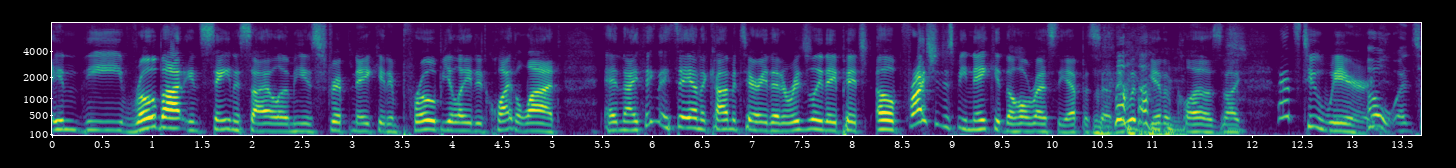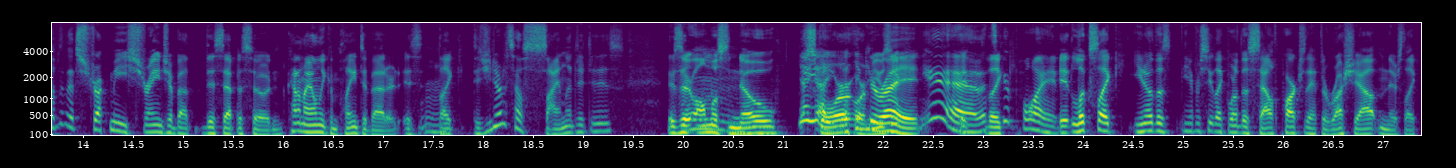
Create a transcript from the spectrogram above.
in the robot insane asylum, he is stripped naked and probulated quite a lot. And I think they say on the commentary that originally they pitched, "Oh, Fry should just be naked the whole rest of the episode. They wouldn't give him clothes." Like that's too weird. Oh, uh, something that struck me strange about this episode, kind of my only complaint about it, is Mm-hmm. like, did you notice how silent it is? Is there almost no Yeah, yeah, score I think or you're music? right. yeah, It, that's like, a good point. It looks like you know those. You ever see like one of those South Parks where they have to rush out and there's like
